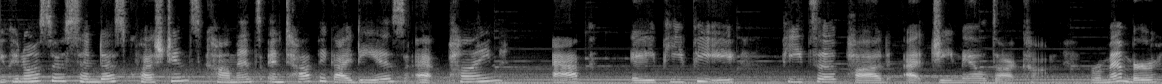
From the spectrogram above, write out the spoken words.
You can also send us questions, comments, and topic ideas at Pine App APP Pizza Pod at gmail.com. Remember,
